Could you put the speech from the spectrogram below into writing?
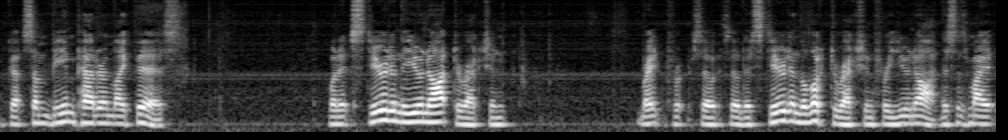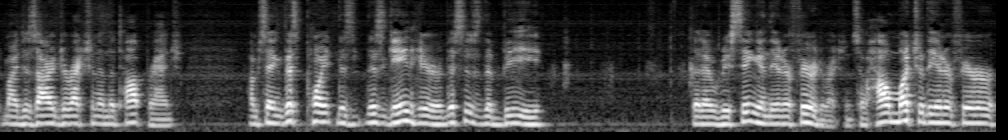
we've got some beam pattern like this. When it's steered in the U naught direction, right? For, so so they're steered in the look direction for U naught. This is my, my desired direction in the top branch. I'm saying this point, this this gain here, this is the B that I would be seeing in the interferer direction. So how much of the interferer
